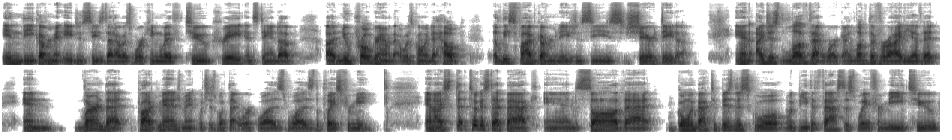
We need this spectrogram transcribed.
in the government agencies that I was working with to create and stand up a new program that was going to help at least five government agencies share data. And I just loved that work. I loved the variety of it. And learned that product management, which is what that work was, was the place for me. And I st- took a step back and saw that going back to business school would be the fastest way for me to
